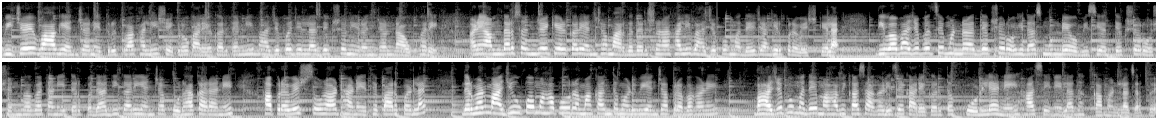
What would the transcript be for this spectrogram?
विजय वाघ यांच्या नेतृत्वाखाली शेकडो कार्यकर्त्यांनी भाजप जिल्हाध्यक्ष निरंजन डावखरे आणि आमदार संजय केळकर यांच्या मार्गदर्शनाखाली भाजपमध्ये जाहीर प्रवेश केलाय दिवा भाजपचे मंडळ अध्यक्ष रोहिदास मुंडे ओबीसी अध्यक्ष रोशन भगत आणि इतर पदाधिकारी यांच्या पुढाकाराने हा प्रवेश सोहळा ठाणे येथे पार पडलाय. दरम्यान माजी उपमहापौर रमाकांत मडवी यांच्या प्रभागाने भाजपमध्ये महाविकास आघाडीचे कार्यकर्ते फोडल्याने हा सेनेला धक्का मानला जातोय.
